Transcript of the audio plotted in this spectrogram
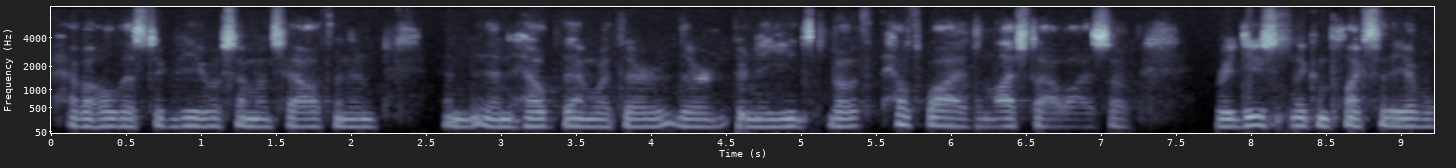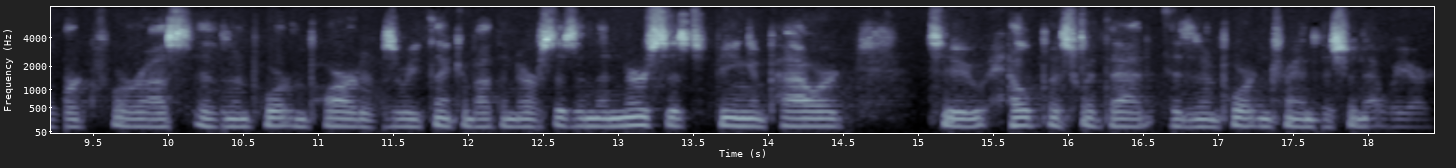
have a holistic view of someone's health and and, and help them with their, their, their needs, both health wise and lifestyle wise. So reducing the complexity of work for us is an important part as we think about the nurses and the nurses being empowered to help us with that is an important transition that we are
